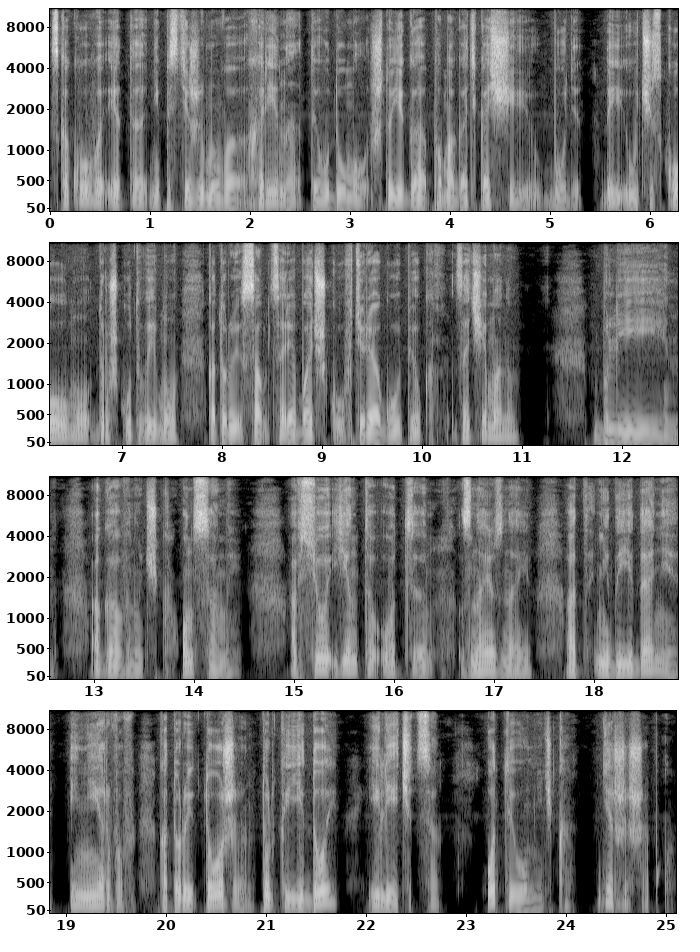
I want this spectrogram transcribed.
С какого это непостижимого хрена ты удумал, что яга помогать Кощею будет? Да и участковому, дружку твоему, который сам царя-батюшку в тюрягу упек. Зачем оно? Блин, ага, внучек, он самый. А все ента от, э, знаю, знаю, от недоедания и нервов, которые тоже только едой и лечатся. Вот ты умничка, держи шапку.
